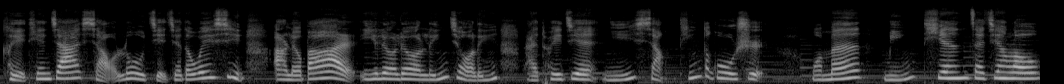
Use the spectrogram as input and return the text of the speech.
可以添加小鹿姐姐的微信二六八二一六六零九零来推荐你想听的故事。我们明天再见喽！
